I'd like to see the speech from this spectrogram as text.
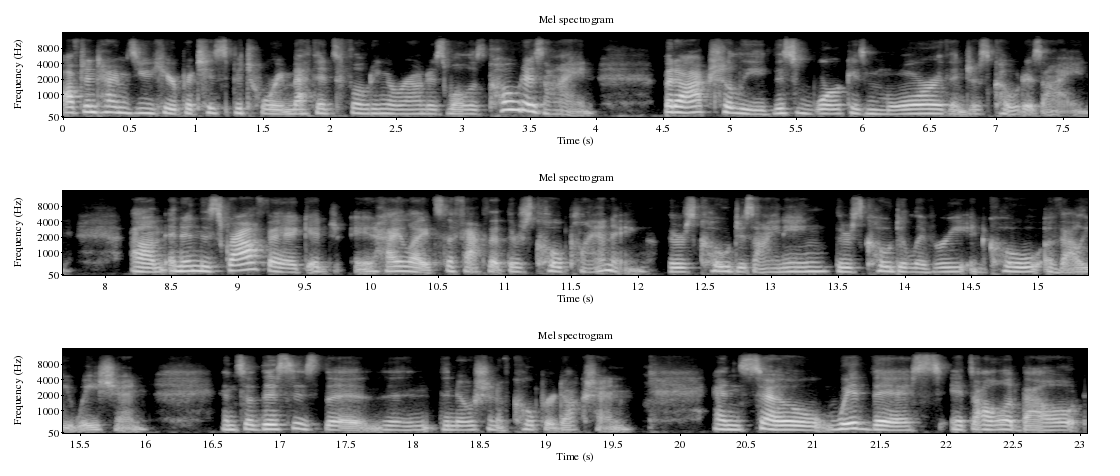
Oftentimes you hear participatory methods floating around as well as co-design, but actually this work is more than just co-design. Um, and in this graphic, it, it highlights the fact that there's co-planning, there's co-designing, there's co-delivery and co-evaluation. And so this is the, the, the notion of co-production. And so with this, it's all about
